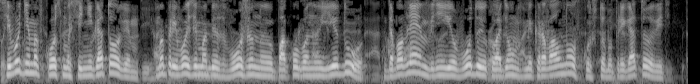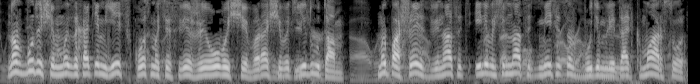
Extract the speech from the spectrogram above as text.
Сегодня мы в космосе не готовим. Мы привозим обезвоженную упакованную еду, добавляем в нее воду и кладем в микроволновку, чтобы приготовить. Но в будущем мы захотим есть в космосе свежие овощи, выращивать еду там. Мы по 6, 12 или 18 месяцев будем летать к Марсу,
